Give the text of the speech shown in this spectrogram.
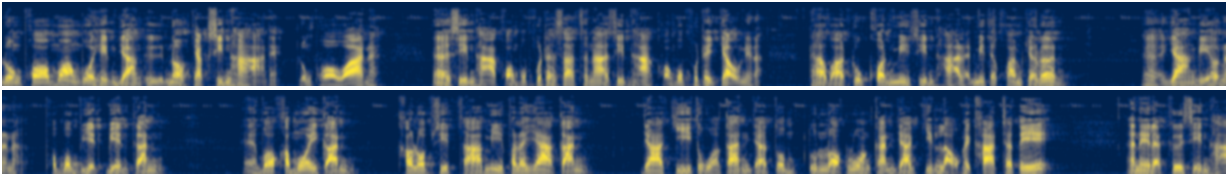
หลวงพ่อมองบ่เห็นอย่างอื่นนอกจากศีลหาเนี่ยหลวงพ่อวานะศีลหาของพระพุทธศาสนาศีลหาของพระพุทธเจ้าเนี่ยแหละถ้าว่าทุกคนมีศีลหาแหละมีแต่ความเจริญอย่างเดียวนั่นนะพอบ่เบียดเบียนกันบ่ขโมยกันเคารพศีลสามีภรรยากันยากี่ตัวกันยาต้มตุนหลอกล่วงกันยากินเหล่าให้ขาดสติอันนี้แหละคือศีลหา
